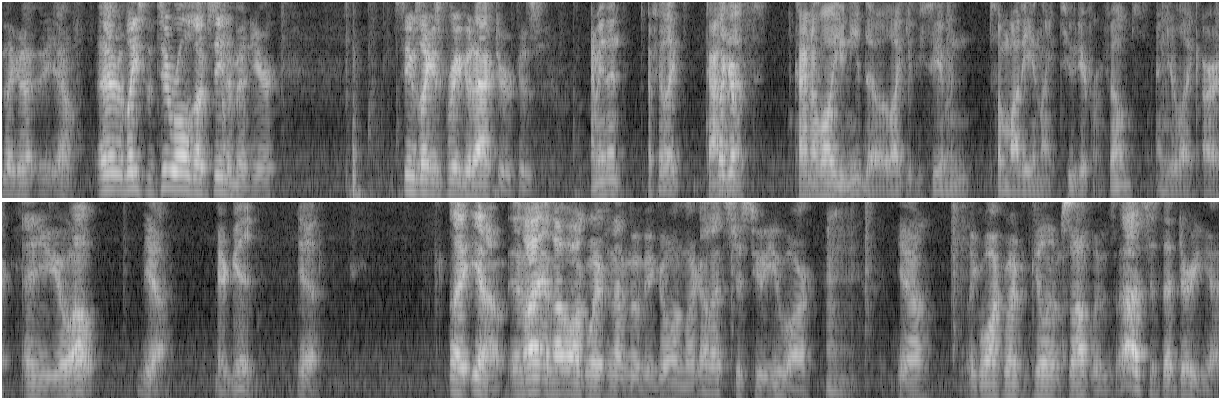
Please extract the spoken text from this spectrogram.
Like uh, you know, at least the two roles I've seen him in here, seems like he's a pretty good actor. Because I mean, then I feel like kind of a- that's kind of all you need though. Like if you see him in somebody in like two different films and you're like, all right, and you go, oh, yeah, they're good. yeah. Like you know, if I if I walk away from that movie going like, oh, that's just who you are, Hmm. you know, like walk away from Killing Him Softly, it was, oh, it's just that dirty guy,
